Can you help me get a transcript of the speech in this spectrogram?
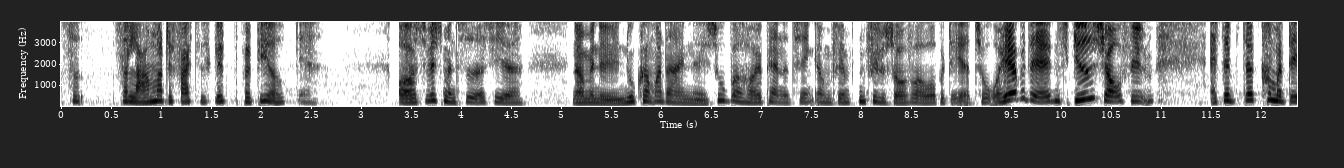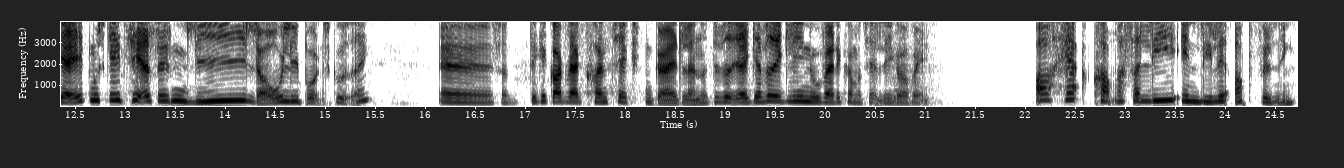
så, så larmer det faktisk lidt på papiret. Ja. Også hvis man sidder og siger, Nå, men øh, nu kommer der en øh, super højpandet ting om 15 filosofer over på DR2, og her på DR1 en skide sjov film. Altså, det, der kommer DR1 måske til at se sådan lige lovlig bundskud, ikke? Øh, så det kan godt være, at konteksten gør et eller andet. Det ved jeg ikke. Jeg ved ikke lige nu, hvad det kommer til at ligge op af. Og her kommer så lige en lille opfølgning.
